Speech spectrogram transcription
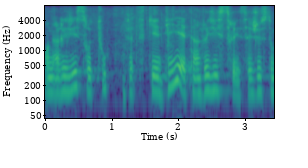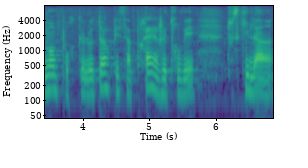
On enregistre tout. En fait, ce qui est dit est enregistré. C'est justement pour que l'auteur puisse après retrouver tout ce qu'il a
